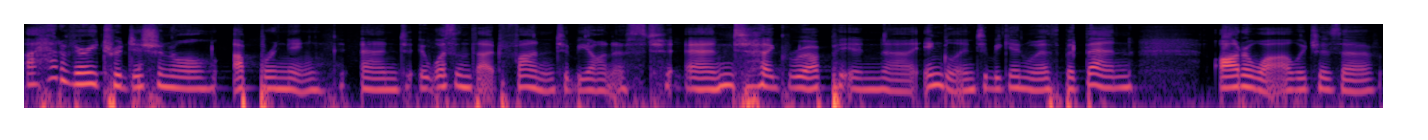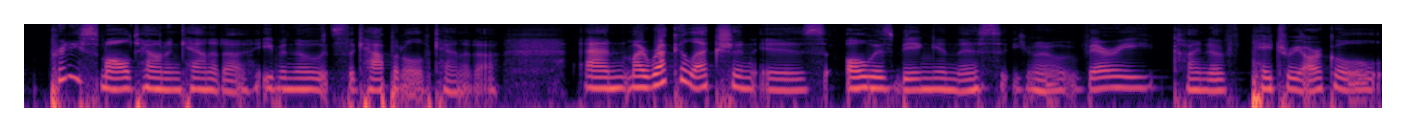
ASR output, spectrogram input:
I had a very traditional upbringing, and it wasn't that fun, to be honest. And I grew up in uh, England to begin with, but then Ottawa, which is a pretty small town in Canada, even though it's the capital of Canada. And my recollection is always being in this, you know, very kind of patriarchal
